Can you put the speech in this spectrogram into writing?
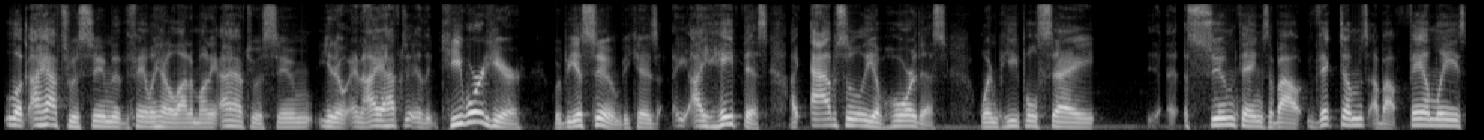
look, I have to assume that the family had a lot of money. I have to assume, you know, and I have to, the key word here would be assume because I, I hate this. I absolutely abhor this when people say, assume things about victims, about families,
